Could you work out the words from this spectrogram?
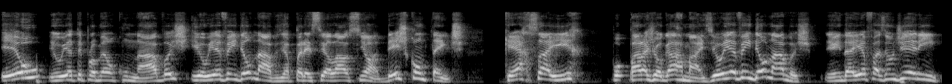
eu eu ia ter problema com Navas eu ia vender o Navas. Ia aparecer lá assim, ó, descontente, quer sair para jogar mais. Eu ia vender o Navas. Eu ainda ia fazer um dinheirinho.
